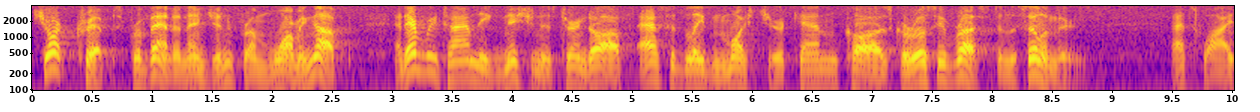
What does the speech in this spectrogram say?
Short trips prevent an engine from warming up, and every time the ignition is turned off, acid laden moisture can cause corrosive rust in the cylinders. That's why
